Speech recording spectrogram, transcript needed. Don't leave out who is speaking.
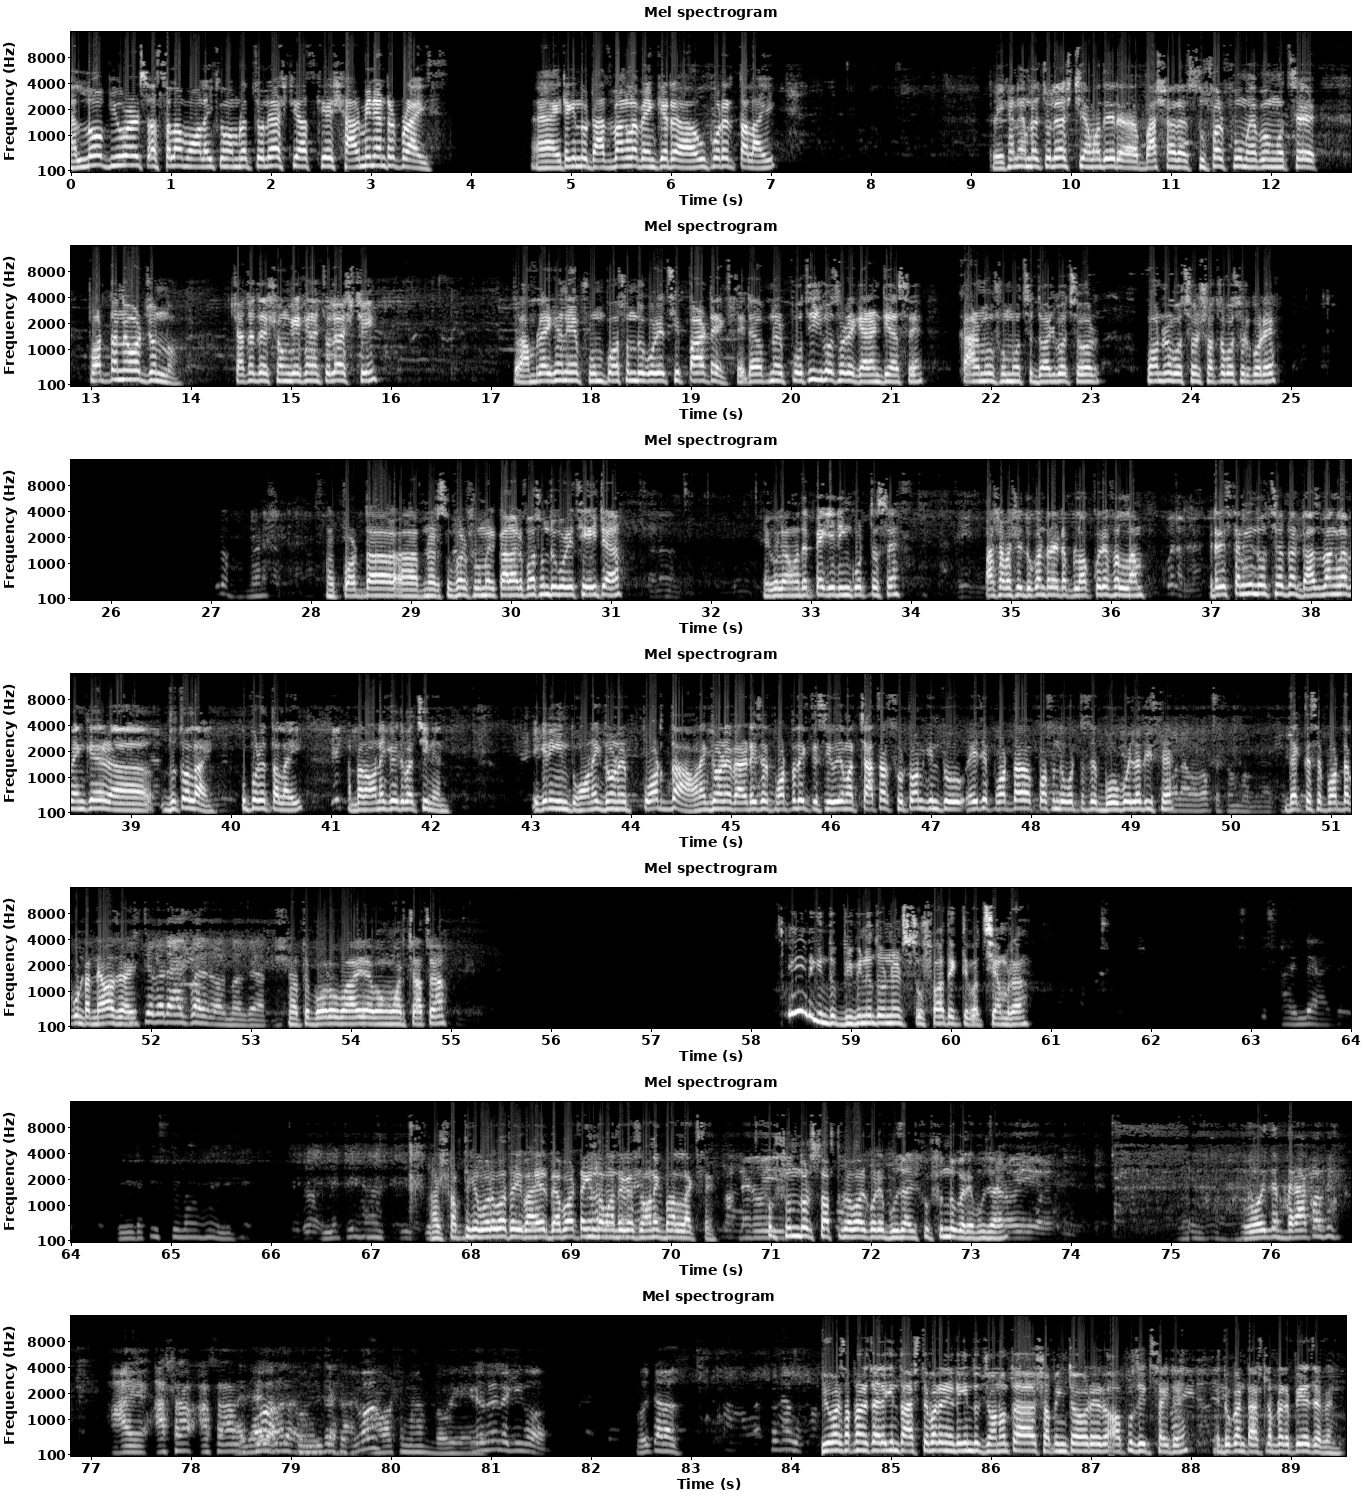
Speaker 1: Hello viewers আসসালামু আলাইকুম আমরা চলে আসছি আজকে শারমিন এন্টারপ্রাইজ এটা কিন্তু ডাচ বাংলা ব্যাংকের উপরের তলায়। তো এখানে আমরা চলে আসছি আমাদের বাসার সুপার ফুম এবং হচ্ছে পর্দা নেওয়ার জন্য। চাচাদের সঙ্গে এখানে চলে আসছি। তো আমরা এখানে ফুম পছন্দ করেছি পার্টেক্স এটা আপনার পঁচিশ বছরের গ্যারান্টি আছে। কার্মো ফুম হচ্ছে দশ বছর, পনেরো বছর, সতেরো বছর করে। আর পর্দা আপনার সুপার ফুমের কালার পছন্দ করেছি এইটা। এগুলো আমাদের প্যাকেটিং করতেছে। পাশাপাশি দোকানটা এটা ব্লক করে ফেললাম। এটার স্থান কিন্তু হচ্ছে আপনার ডাচ বাংলা ব্যাংকের দোতলায় উপরের তলায়। আপনারা অনেকে হয়তো বা চিনেন। এখানে কিন্তু অনেক ধরনের পর্দা অনেক ধরনের ভ্যারাইটিস এর পর্দা দেখতেছি। ওই আমার চাচার ছোটন কিন্তু এই যে পর্দা পছন্দ করতেছে বউ বইলা দিছে। দেখতেছে পর্দা কোনটা নেওয়া যায়। সাথে বড় ভাই এবং আমার চাচা। এখানে কিন্তু বিভিন্ন ধরনের সোফা দেখতে পাচ্ছি আমরা। আর সব থেকে বড় কথা, এই ভাইয়ের ব্যবহারটা কিন্তু আমাদের কাছে অনেক ভালো লাগছে। খুব সুন্দর সফট ব্যবহার করে বুঝায়, খুব সুন্দর করে বুঝায়।
Speaker 2: ওই যে ব্রাক অফিস আশা আশা
Speaker 1: ভিউয়ার্স আপনারা চাইলে কিন্তু আসতে পারেন। এটা কিন্তু জনতা শপিং টাওয়ারের অপোজিট সাইডে এই দোকানটা আসলে আপনারা পেয়ে যাবেন।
